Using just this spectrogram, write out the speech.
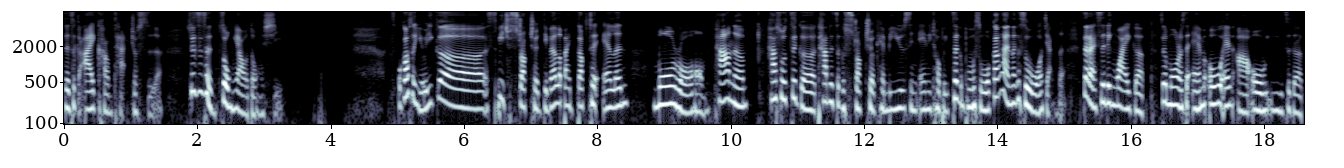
的这个 eye contact 就是了，所以这是很重要的东西。我告诉你，有一个 speech structure developed by Dr. Alan Morrow，他呢，他说这个他的这个 structure can be used in any topic。这个不是我刚才那个是我讲的，再来是另外一个，这个 Morrow 是 M O N R O E 这个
